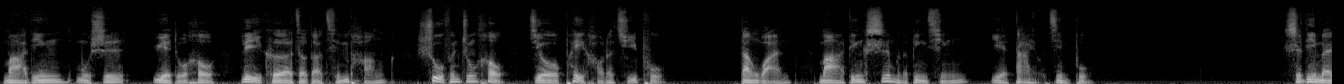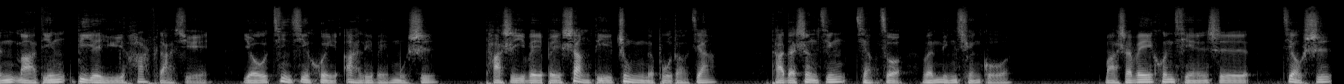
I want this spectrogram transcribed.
马丁牧师阅读后，立刻走到琴旁，数分钟后就配好了曲谱。当晚，马丁师母的病情也大有进步。史蒂门·马丁毕业于哈佛大学，由浸信会案例为牧师。他是一位被上帝重用的布道家，他的圣经讲座闻名全国。玛莎薇婚前是教师，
